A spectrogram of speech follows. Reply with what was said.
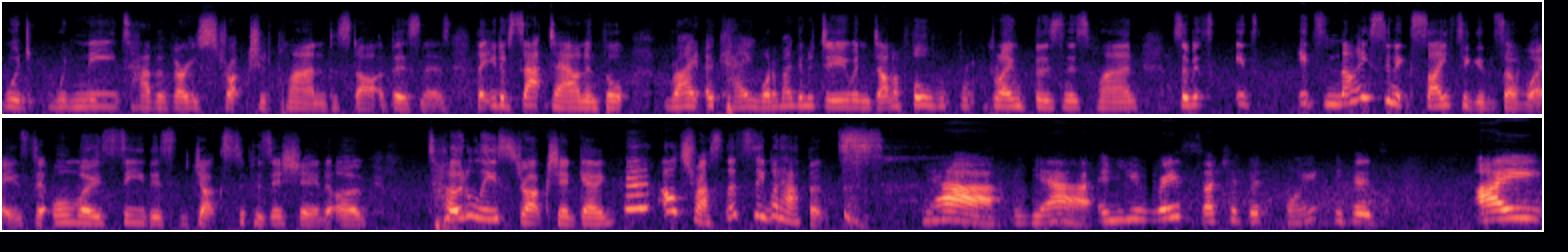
would would need to have a very structured plan to start a business that you'd have sat down and thought right okay what am i going to do? and done a full blown business plan. So it's it's it's nice and exciting in some ways to almost see this juxtaposition of totally structured going eh, i'll trust let's see what happens Yeah, yeah. And you raise such a good point because I,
